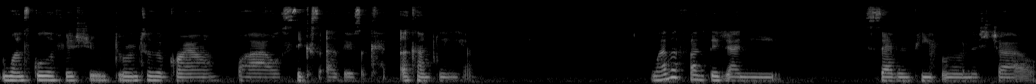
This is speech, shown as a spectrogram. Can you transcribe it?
one school official threw him to the ground while six others ac- accompanied him. Why the fuck did y'all need seven people on this child?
